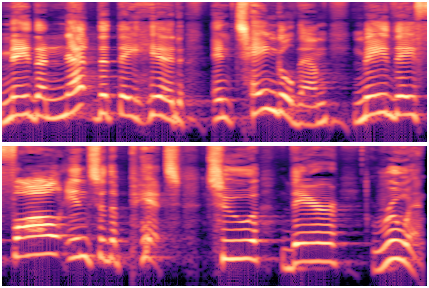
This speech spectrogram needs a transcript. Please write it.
May the net that they hid entangle them. May they fall into the pit to their ruin.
